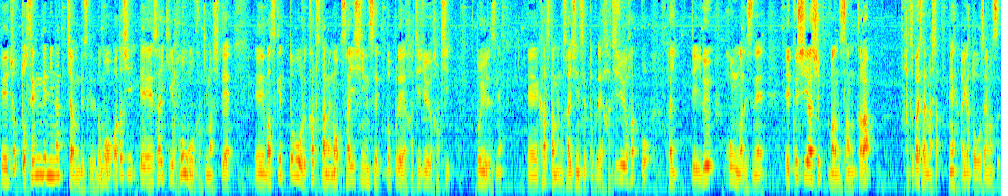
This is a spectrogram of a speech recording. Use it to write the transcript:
えちょっと宣伝になっちゃうんですけれども私、え最近本を書きましてえーバスケットボール勝つための最新セットプレー88というですね、えー勝つための最新セットプレー88個入っている本がですねエクシア出版さんから発売されました。ね、ありがとうございます。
